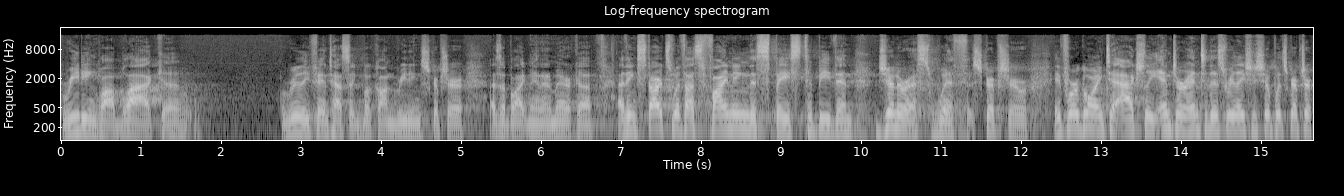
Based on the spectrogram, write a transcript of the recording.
Reading While Black, uh, really fantastic book on reading scripture as a black man in America, I think starts with us finding the space to be then generous with scripture. If we're going to actually enter into this relationship with scripture,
